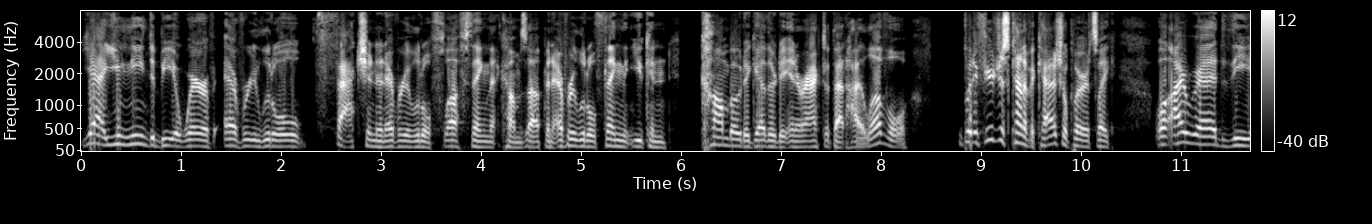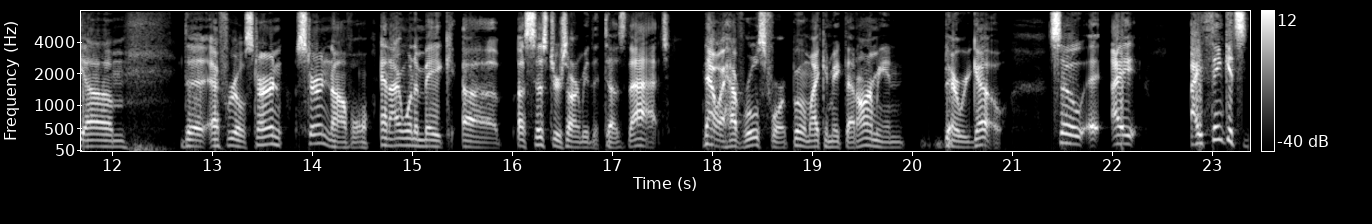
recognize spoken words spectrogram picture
yeah, you need to be aware of every little faction and every little fluff thing that comes up and every little thing that you can combo together to interact at that high level. But if you're just kind of a casual player, it's like, well, I read the, um, the Ephrael Stern Stern novel, and I want to make uh, a sisters army that does that. Now I have rules for it. Boom, I can make that army, and there we go. So uh, I, I think it's,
